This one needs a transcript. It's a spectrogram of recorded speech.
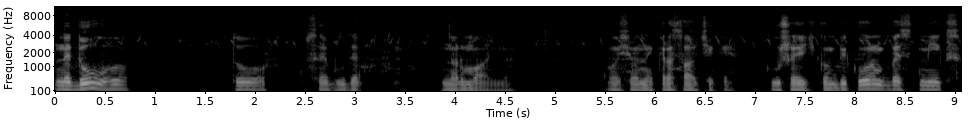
недовго, то все буде нормально. Ось вони, красавчики, кушають комбікорм Best Mix,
